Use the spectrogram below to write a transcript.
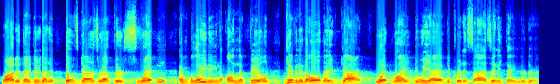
Why did they do that? Those guys are out there sweating and bleeding on the field, giving it all they've got. What right do we have to criticize anything they're doing?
